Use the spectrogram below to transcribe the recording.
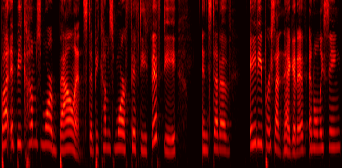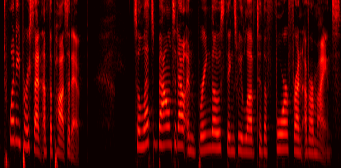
But it becomes more balanced. It becomes more 50 50 instead of 80% negative and only seeing 20% of the positive. So let's balance it out and bring those things we love to the forefront of our minds.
